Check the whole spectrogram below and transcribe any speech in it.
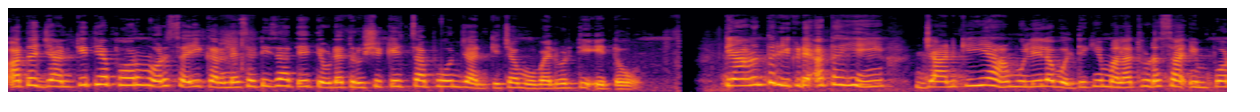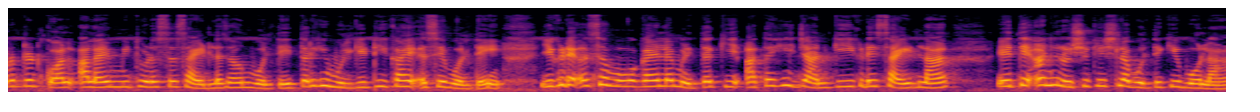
आता जानकी त्या फॉर्मवर सही करण्यासाठी जाते तेवढ्यात ऋषिकेशचा फोन जानकीच्या मोबाईलवरती येतो. त्यानंतर इकडे आता ही जानकी या मुलीला बोलते की मला थोडासा इम्पॉर्टंट कॉल आलाय मी थोडंसं साईडला जाऊन बोलते. तर ही मुलगी ठीक आहे असे बोलते. इकडे असं बघायला मिळतं की आता ही जानकी इकडे साईडला येते आणि ऋषिकेशला बोलते की बोला.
